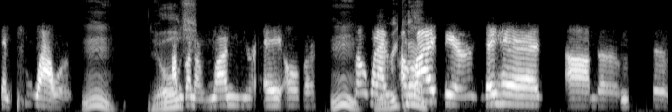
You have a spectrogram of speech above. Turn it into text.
in two hours. Mm. Yo, I'm gonna run your A over. Mm. So when I come. arrived there, they had um, the the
